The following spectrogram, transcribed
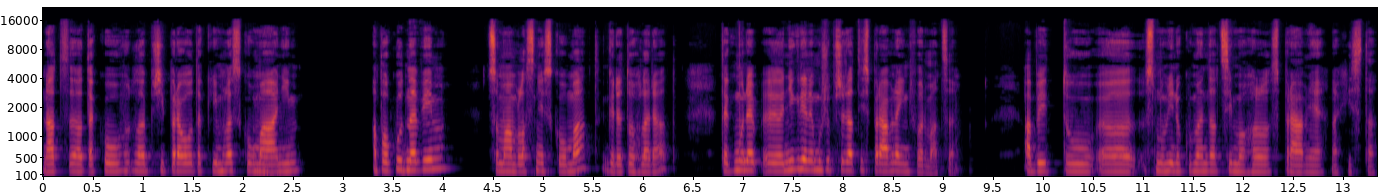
nad uh, takovouhle přípravou, takovýmhle zkoumáním. A pokud nevím, co mám vlastně zkoumat, kde to hledat, tak mu ne, uh, nikdy nemůžu předat ty správné informace, aby tu uh, smluvní dokumentaci mohl správně nachystat.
